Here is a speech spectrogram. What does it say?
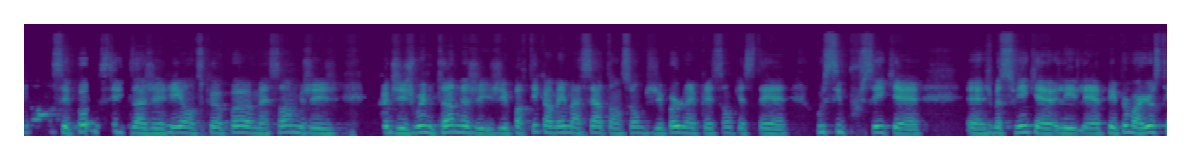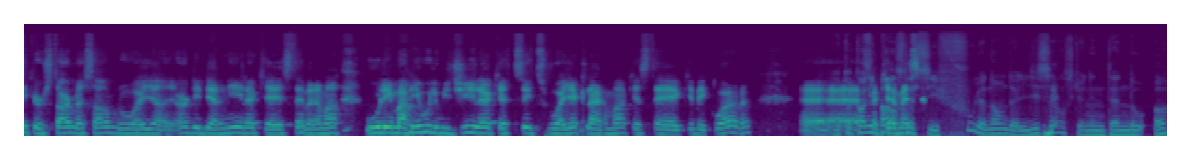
non, c'est pas aussi exagéré, en tout cas pas, mais semble. J'ai. j'ai joué une tonne, j'ai porté quand même assez attention, puis j'ai pas eu l'impression que c'était aussi poussé que euh, je me souviens que les, Paper Mario Sticker Star, me semble, ou a un des derniers, là, que c'était vraiment, ou les Mario et Luigi, là, que tu voyais clairement que c'était québécois, là. Euh, quand on y pense, c'est fou le nombre de licences que Nintendo a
